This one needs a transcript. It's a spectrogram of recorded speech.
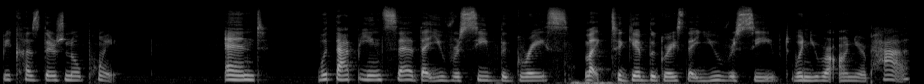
because there's no point. And with that being said, that you've received the grace, like to give the grace that you received when you were on your path,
